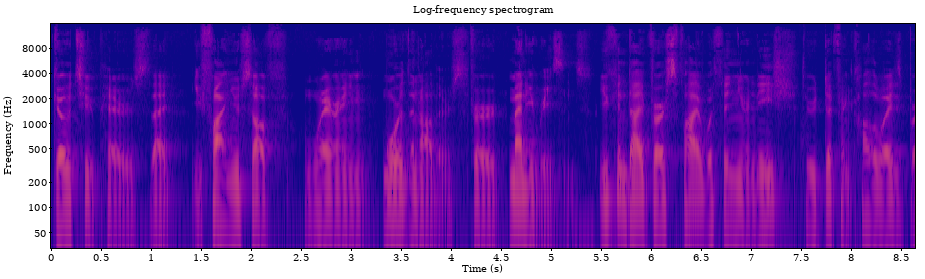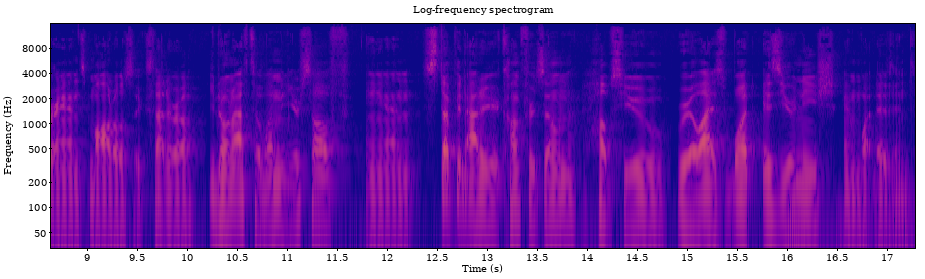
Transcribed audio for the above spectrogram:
go to pairs that you find yourself wearing more than others for many reasons. You can diversify within your niche through different colorways, brands, models, etc. You don't have to limit yourself and stepping out of your comfort zone helps you realize what is your niche and what isn't.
